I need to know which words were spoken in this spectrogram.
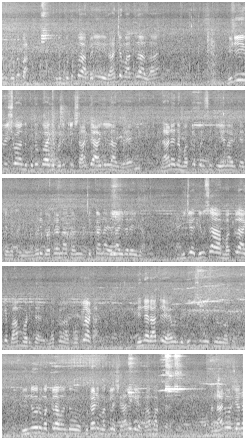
ಒಂದು ಕುಟುಂಬ. ಇದು ಕುಟುಂಬ ಬರೀ ರಾಜ್ಯ ಮಾತ್ರ ಅಲ್ಲ, ಇಡೀ ವಿಶ್ವ ಒಂದು ಕುಟುಂಬ ಆಗಿ ಬದುಕಲಿಕ್ಕೆ ಸಾಧ್ಯ ಆಗಿಲ್ಲ ಅಂದರೆ ನಾಳೆ ನಮ್ಮ ಮಕ್ಕಳ ಪರಿಸ್ಥಿತಿ ಏನಾಗುತ್ತೆ ಅಂತ ಹೇಳೋಕ್ಕಾಗಿಲ್ಲ. ನೋಡಿ ದೊಡ್ಡಣ್ಣ ತನ್ನ ಚಿಕ್ಕಣ್ಣ ಎಲ್ಲ ಇದ್ದಾರೆ ಈಗ. ನಿಜ ದಿವಸ ಮಕ್ಕಳ ಹಾಗೆ ಬಾಂಬ್ ಹೊಡಿತಾ ಇದ್ದಾರೆ ಮಕ್ಕಳು ಮಕ್ಕಳಾಟ ನಿನ್ನೆ ರಾತ್ರಿ ಒಂದು ಬಿ ಬಿ ಸಿ ನ್ಯೂಸ್ನಲ್ಲಿ ನೋಡ್ತೀವಿ ಇನ್ನೂರು ಮಕ್ಕಳ ಒಂದು ಪುಟಾಣಿ ಮಕ್ಕಳ ಶಾಲೆಗೆ ಬಾಂಬ್ ಹಾಕ್ತಾರೆ. ನಾನ್ನೂರು ಜನ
